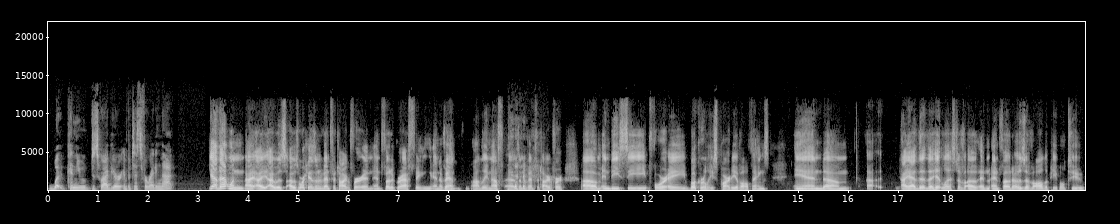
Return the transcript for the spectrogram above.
what can you describe your impetus for writing that? Yeah that one I, I i was i was working as an event photographer and and photographing an event oddly enough as an event photographer um in dc for a book release party of all things. And um uh, i had the the hit list of, of and, and photos of all the people to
